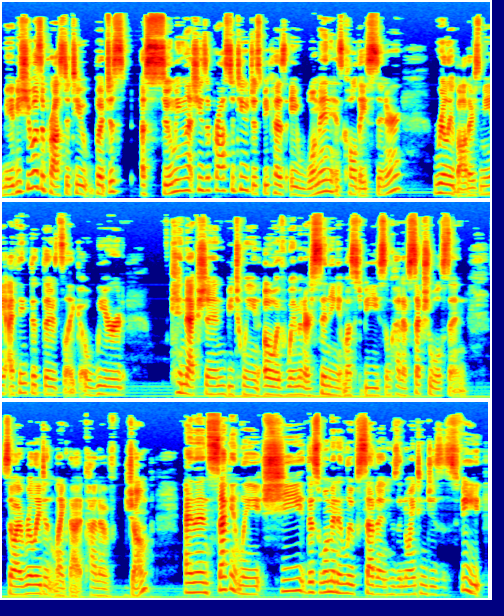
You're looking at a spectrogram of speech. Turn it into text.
Maybe she was a prostitute, but just assuming that she's a prostitute just because a woman is called a sinner really bothers me. I think that there's like a weird connection between, oh, if women are sinning, it must be some kind of sexual sin. So I really didn't like that kind of jump. And then secondly, she, this woman in Luke 7 who's anointing Jesus' feet,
